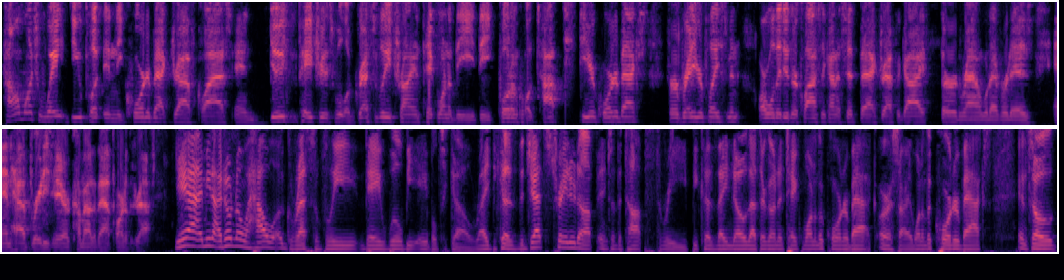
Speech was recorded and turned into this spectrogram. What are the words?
How much weight do you put in the quarterback draft class, and do you think the Patriots will aggressively try and pick one of the, the quote unquote top tier quarterbacks for a Brady replacement, or will they do their classic kind of sit back, draft a guy third round, whatever it is, and have Brady's heir come out of that part of the draft? Yeah, I mean, I don't know how aggressively they will be able to go, right? Because the Jets traded up into the top three because they know that they're going to take one of the cornerback, or sorry, one of the quarterbacks, and so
